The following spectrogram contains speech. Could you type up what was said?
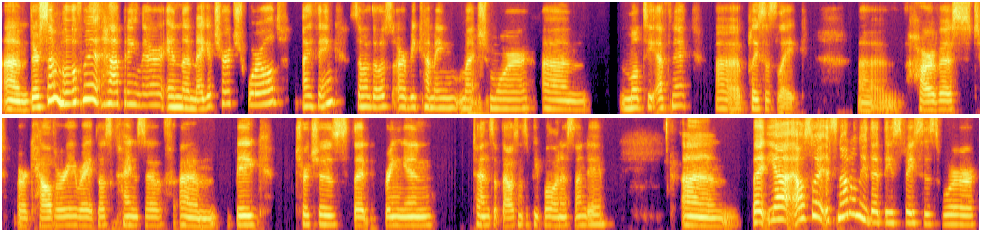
Um, there's some movement happening there in the megachurch world. I think some of those are becoming much mm-hmm. more um, multi-ethnic. Uh, places like um, Harvest or Calvary, right? Those kinds of um, big churches that bring in tens of thousands of people on a Sunday. Um, but yeah, also it's not only that these spaces were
